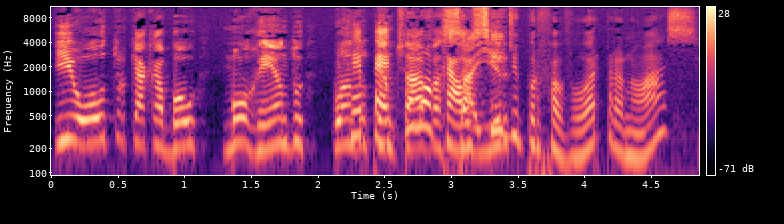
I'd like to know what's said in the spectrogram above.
e outro que acabou morrendo quando Repete o tentava local, sair. Cid, por favor, para nós.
